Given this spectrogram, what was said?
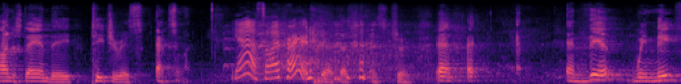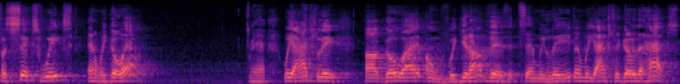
I understand the teacher is excellent. Yeah, so I've heard. Yeah, that's, that's true. And, and then we meet for six weeks and we go out. Yeah, we actually uh, go out on, we get our visits and we leave and we actually go to the house.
